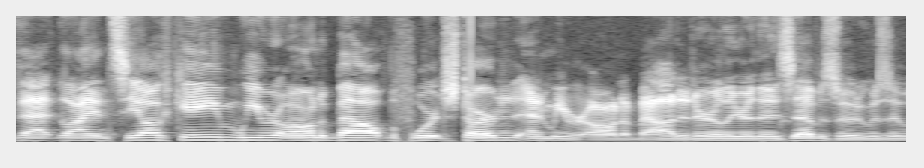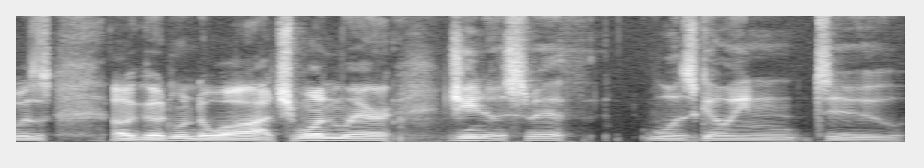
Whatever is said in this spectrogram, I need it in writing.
that Lions Seahawks game we were on about before it started, and we were on about it earlier this episode. It was it was a good one to watch. One where Geno Smith was going to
